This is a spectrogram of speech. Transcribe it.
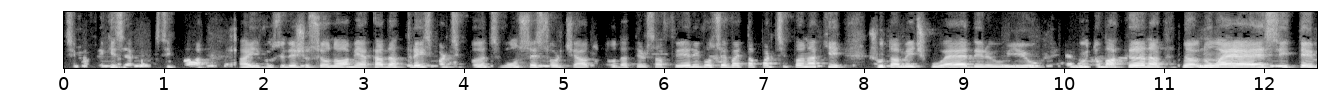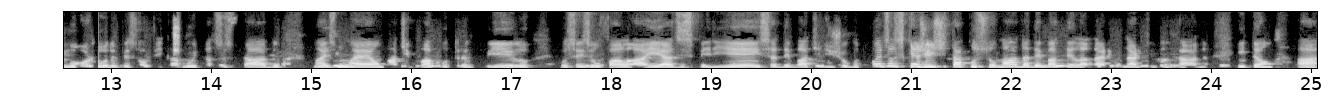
Se você quiser participar, aí você deixa o seu nome a cada três participantes vão ser sorteados toda terça-feira e você vai estar participando aqui, juntamente com o Éder o Will. É muito bacana, não, não é esse temor todo, o pessoal fica muito assustado, mas não é, é um bate-papo tranquilo. Vocês vão falar aí as experiências, debate de jogo, coisas que a gente está acostumado a debater bater lá na, na arquibancada. Então, a,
